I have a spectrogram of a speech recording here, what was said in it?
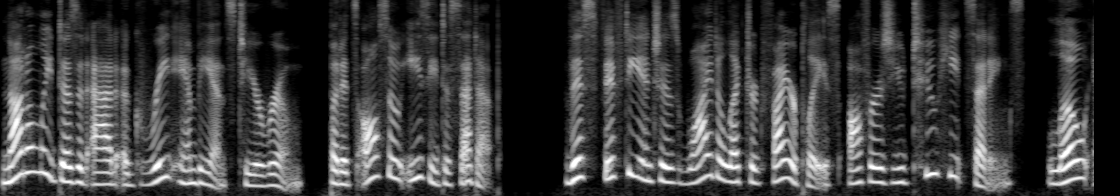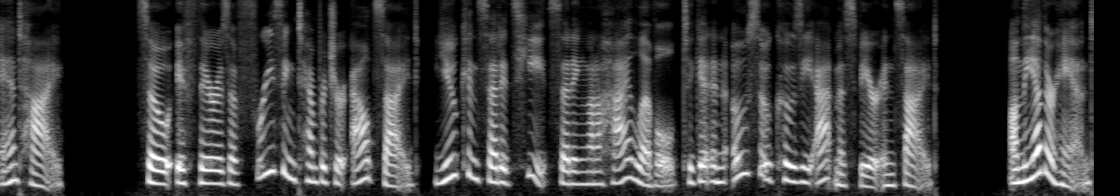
Not only does it add a great ambience to your room, but it's also easy to set up. This 50 inches wide electric fireplace offers you two heat settings, low and high, so if there is a freezing temperature outside, you can set its heat setting on a high level to get an oh so cozy atmosphere inside. On the other hand,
